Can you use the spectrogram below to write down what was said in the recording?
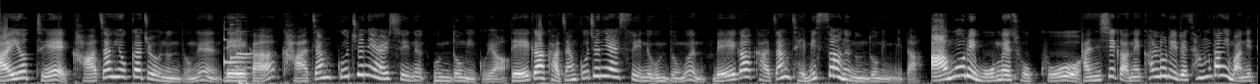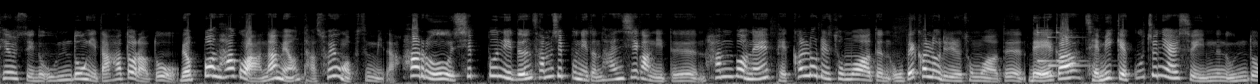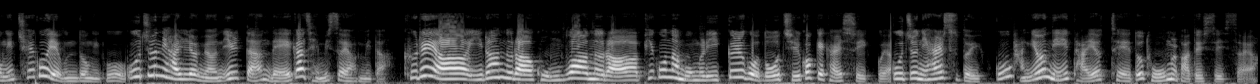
다이어트에 가장 효과 좋은 운동은 내가 가장 꾸준히 할 수 있는 운동이고요. 내가 가장 꾸준히 할 수 있는 운동은 내가 가장 재밌어 하는 운동입니다. 아무리 몸에 좋고 단시간에 칼로리를 상당히 많이 태울 수 있는 운동이다 하더라도 몇 번 하고 안 하면 다 소용없습니다. 하루 10분이든 30분이든 1시간이든 한 번에 100칼로리를 소모하든 500칼로리를 소모하든 내가 재밌게 꾸준히 할 수 있는 운동이 최고의 운동이고 꾸준히 하려면 일단 내가 재밌어야 합니다. 그래야 일하느라 공부하느라 피곤한 몸을 이끌고도 즐겁게 갈 수 있고요. 꾸준히 할 수도 있고 당연히 다이어트에도 도움을 받을 수 있어요.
